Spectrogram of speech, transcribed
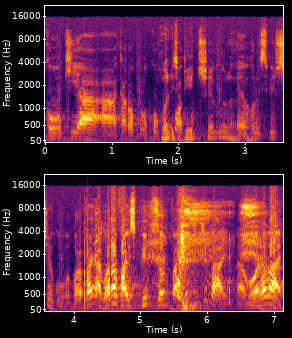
com o que a, a Carol colocou. O Holy Spirit chegou lá. É, o Holy Spirit chegou. Agora vai, agora vai, o Espírito Santo com a gente, a gente vai. Agora vai.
